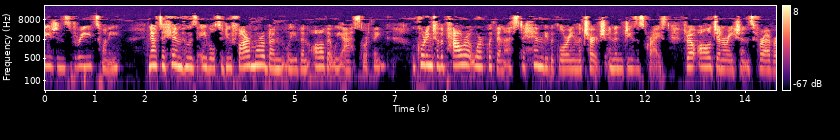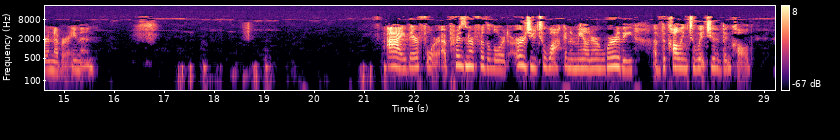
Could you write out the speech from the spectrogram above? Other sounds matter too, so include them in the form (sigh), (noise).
Ephesians 3:20. Now to him who is able to do far more abundantly than all that we ask or think, according to the power at work within us, to him be the glory in the church and in Jesus Christ throughout all generations, forever and ever. Amen. I, therefore, a prisoner for the Lord, urge you to walk in a manner worthy of the calling to which you have been called,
